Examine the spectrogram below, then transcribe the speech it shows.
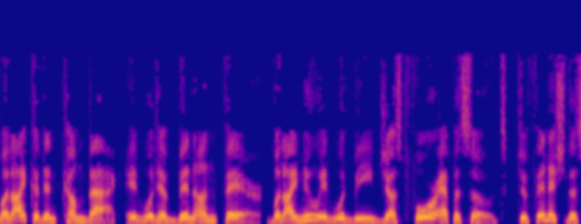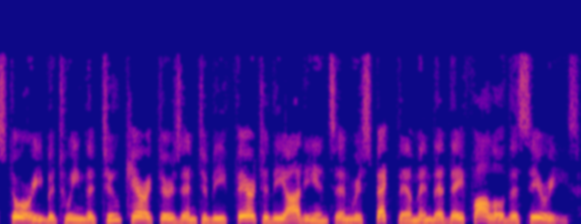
But I couldn't come back, it would have been unfair, but I knew it would be just four episodes, to finish the story between the two characters and to be fair to the audience and respect them and that they follow the series.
